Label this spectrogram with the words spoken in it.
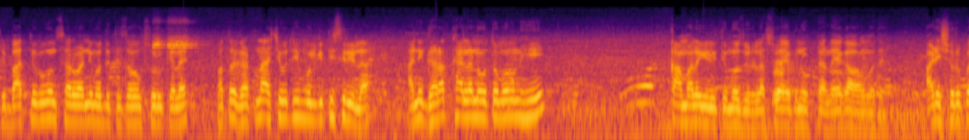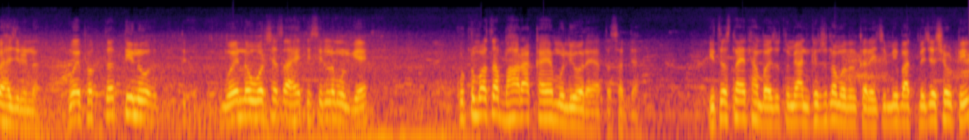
ती बातमी बघून सर्वांनी मदतीचा ओघ सुरू केला आहे मात्र घटना अशी होती ही मुलगी तिसरीला आणि घरात खायला नव्हतं म्हणून ही कामाला गेली होती मजुरीला सोयाबीन उपटायला या गावामध्ये. अडीचशे रुपये हजेरीनं. वय फक्त तीन वय नऊ वर्षाचं आहे तिसरीला मुलगी आहे. कुटुंबाचा भार अख्खा या मुलीवर आहे आता सध्या. इथंच नाही थांबायचं तुम्ही आणखी सुद्धा मदत करायची. मी बातमीच्या शेवटी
